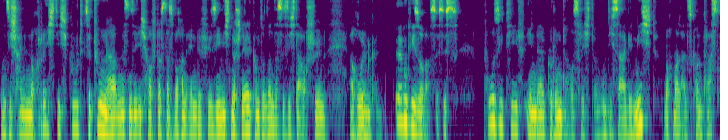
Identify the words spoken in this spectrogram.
und Sie scheinen noch richtig gut zu tun haben. Wissen Sie, ich hoffe, dass das Wochenende für Sie nicht nur schnell kommt, sondern dass Sie sich da auch schön erholen können. Irgendwie sowas. Es ist positiv in der Grundausrichtung. Und ich sage nicht, nochmal als Kontrast,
